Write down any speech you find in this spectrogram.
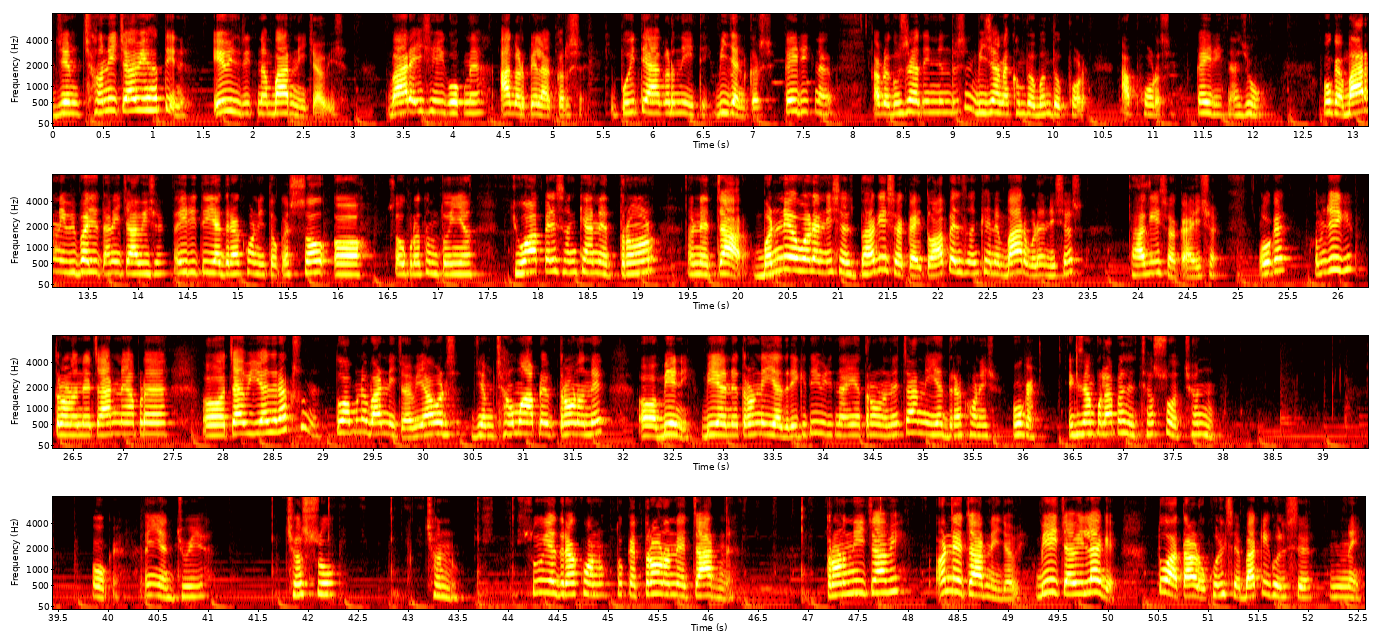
જેમ છની ચાવી હતી ને, એવી જ રીતના બારની ચાવી છે. બાર એ છે એ કોકને આગળ પહેલાં કરશે. પોતે આગળ નહીં થાય, બીજાને કરશે. કઈ રીતના? આપણે ગુજરાતીની અંદર છે ને, બીજાના ખંભે બંદૂક ફોડે. આ ફોડ છે. કઈ રીતના? જો ઓકે, બારની વિભાજ્યતાની ચાવી છે. કઈ રીતે યાદ રાખવાની તો કે સૌ સૌ પ્રથમ તો અહીંયા જો આપેલ સંખ્યાને ત્રણ અને ચાર બંને વડે નિશેષ ભાગી શકાય તો આપેલ સંખ્યાને બાર વડે નિશેષ ભાગી શકાય છે. ઓકે, સમજાઈ ગયું? ત્રણ અને ચારને આપણે ચાવી યાદ રાખશું ને? તો આપણે બારની ચાવી આવડશે. જેમ છમાં આપણે ત્રણ અને બેની, બે અને ત્રણની યાદ રાખી તેવી રીતના અહીંયા ત્રણ અને ચારની યાદ રાખવાની છે. ઓકે એક્ઝામ્પલ આપે છે છસો છન્નું. ઓકે, અહીંયા જોઈએ. છસો છન્નું. શું યાદ રાખવાનું? તો કે ત્રણ અને ચારને. ત્રણની ચાવી અને ચારની ચાવી. બે ચાવી લાગે, તો આ તાળું ખુલશે, બાકી ખુલશે નહીં.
